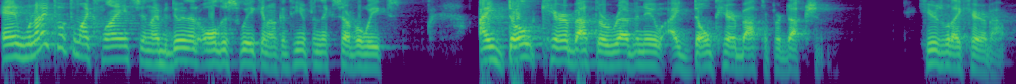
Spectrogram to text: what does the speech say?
And when I talk to my clients, and I've been doing that all this week, and I'll continue for the next several weeks, I don't care about their revenue. I don't care about their production. Here's what I care about.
